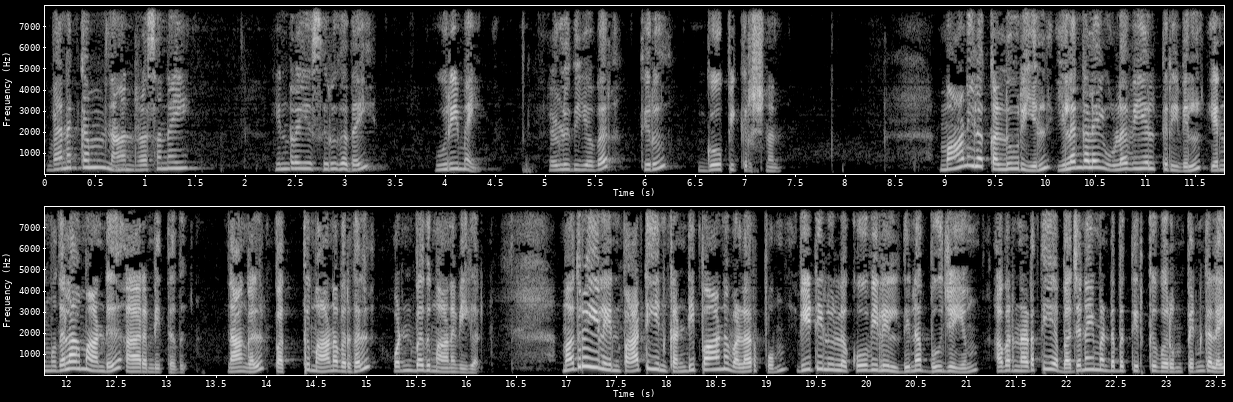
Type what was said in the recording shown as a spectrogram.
வணக்கம் நான் ரசனை. இன்றைய சிறுகதை உரிமை. எழுதியவர் திரு. கோபிகிருஷ்ணன். மாநில கல்லூரியில் இளங்கலை உளவியல் பிரிவில் என் முதலாம் ஆண்டு ஆரம்பித்தது. நாங்கள் பத்து மாணவர்கள் ஒன்பது மாணவிகள். மதுரையில் என் பாட்டியின் கண்டிப்பான வளர்ப்பும் வீட்டிலுள்ள கோவிலில் தின பூஜையும் அவர் நடத்திய பஜனை மண்டபத்திற்கு வரும் பெண்களை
